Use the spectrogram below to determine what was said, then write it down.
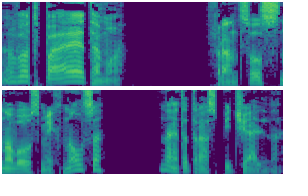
«Вот поэтому...» Француз снова усмехнулся, на этот раз печально.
